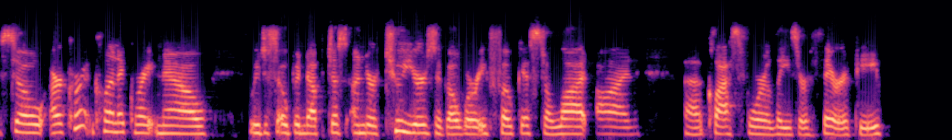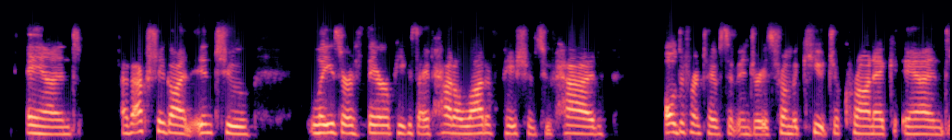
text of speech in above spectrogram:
So, our current clinic right now, we just opened up just under two years ago, where we focused a lot on uh, class four laser therapy. And I've actually gotten into laser therapy because I've had a lot of patients who've had all different types of injuries from acute to chronic, and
